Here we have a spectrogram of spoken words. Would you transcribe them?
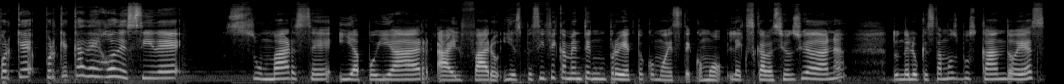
¿por qué, ¿por qué Cadejo decide sumarse y apoyar a El Faro y específicamente en un proyecto como este, como la excavación ciudadana, donde lo que estamos buscando es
